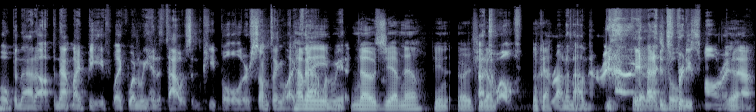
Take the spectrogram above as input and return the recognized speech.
open that up, and that might be like when we hit a thousand people or something like how that. many when we nodes do you have now? Do you, or if you uh, don't, twelve okay. running on there right now. Yeah, Yeah, it's cool. pretty small right Yeah. now.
